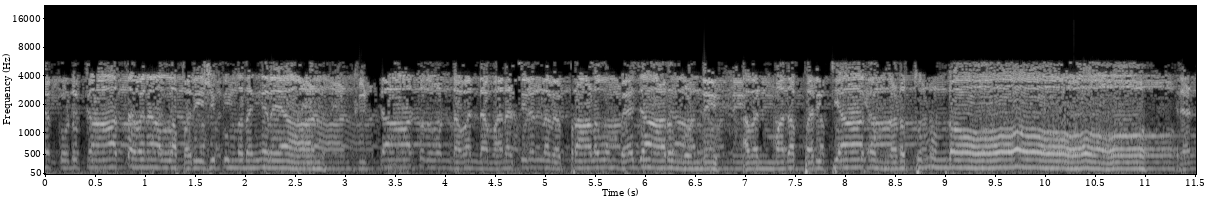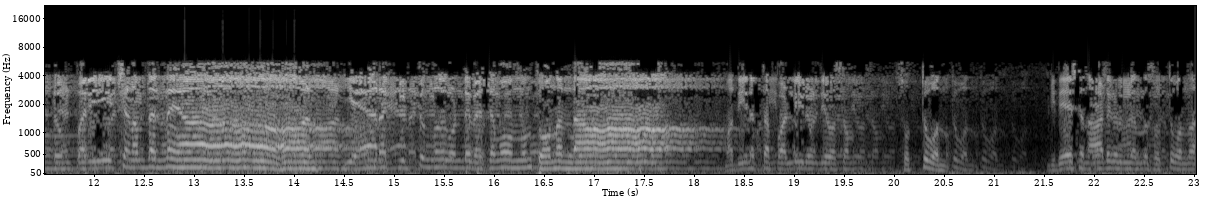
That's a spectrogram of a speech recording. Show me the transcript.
തീരെ കൊടുക്കാത്തവനല്ല പരീക്ഷിക്കുന്നത് എങ്ങനെയാണ്? കിട്ടാത്തത് കൊണ്ട് അവന്റെ മനസ്സിലുള്ള വെപ്രാളവും ബേജാറും കൊണ്ട് അവൻ മതപരിത്യാഗം നടത്തുന്നുണ്ടോ? രണ്ടും പരീക്ഷണം തന്നെയാണ്. ഏറെ കിട്ടുന്നത് കൊണ്ട് വിഷമമൊന്നും തോന്നണ്ട. മദീനത്തെ പള്ളിയിൽ ഒരു ദിവസം സ്വത്ത് വന്നു. വിദേശ നാടുകളിൽ നിന്ന് സ്വത്ത് വന്ന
